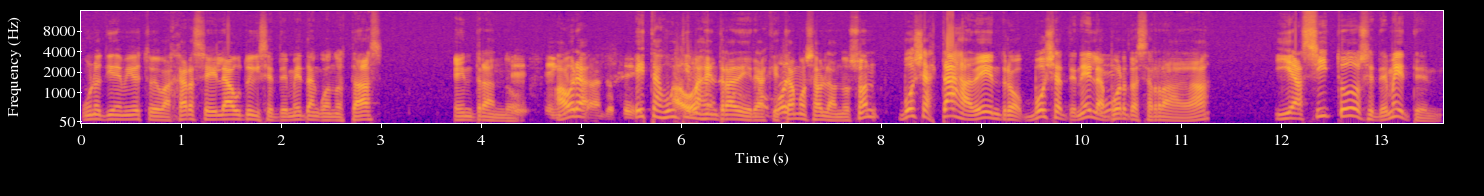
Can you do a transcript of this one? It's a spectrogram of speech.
uno tiene miedo esto de bajarse el auto y se te metan cuando estás entrando. Eh, Ahora, estas últimas entraderas que estamos hablando son, vos ya estás adentro, vos ya tenés la puerta cerrada y así todos se te meten.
